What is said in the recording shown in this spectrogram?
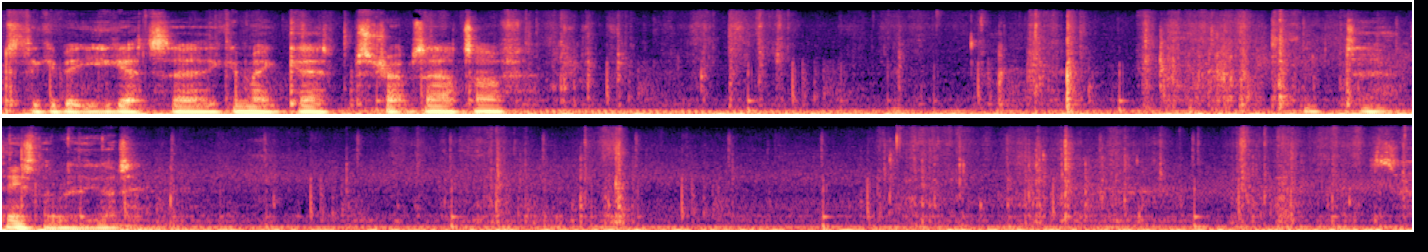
sticky bit you get, uh, you can make uh, straps out of. Uh, these look really good. So,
